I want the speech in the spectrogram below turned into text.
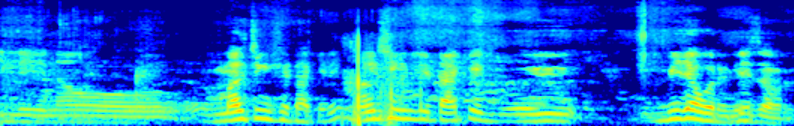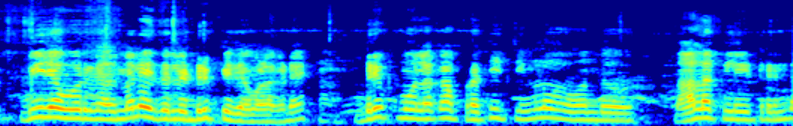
ಇಲ್ಲಿ ನಾವು ಮಲ್ಚಿಂಗ್ ಶೀಟ್ ಹಾಕಿದ್ವಿ. ಮಲ್ಚಿಂಗ್ ಶೀಟ್ ಹಾಕಿ ಬೀಜ ಊರಿಗೆ ಬೀಜ ಊರಿ ಬೀಜ ಊರಿಗಾದ್ಮೇಲೆ ಇದರಲ್ಲಿ ಡ್ರಿಪ್ ಇದೆ ಒಳಗಡೆ. ಡ್ರಿಪ್ ಮೂಲಕ ಪ್ರತಿ ತಿಂಗಳು ಒಂದು ನಾಲ್ಕು ಲೀಟರಿಂದ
